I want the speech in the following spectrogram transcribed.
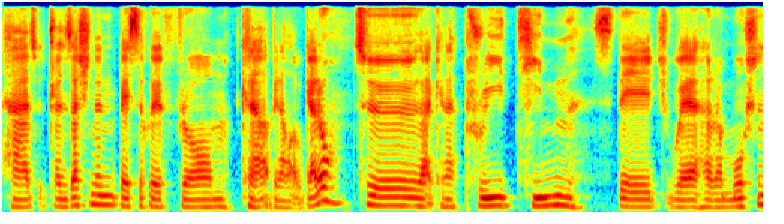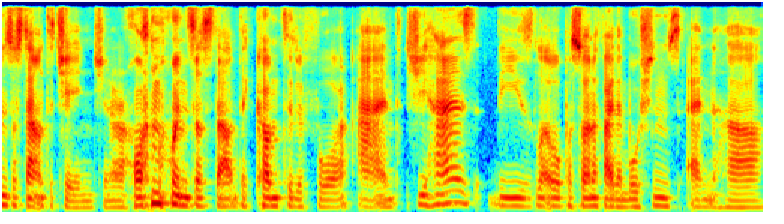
has transitioning basically from kind of being a little girl to that kind of pre-teen stage where her emotions are starting to change and her hormones are starting to come to the fore and she has these little personified emotions in her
